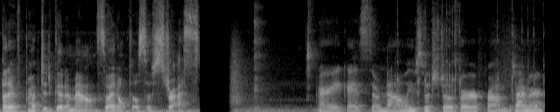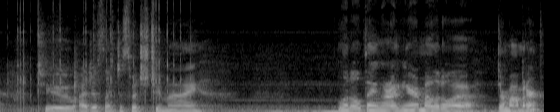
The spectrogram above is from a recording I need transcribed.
but I've prepped a good amount so I don't feel so stressed. All right, guys, so now we've switched over from the timer to, I just like to switch to my little thing right here, my little uh, thermometer.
